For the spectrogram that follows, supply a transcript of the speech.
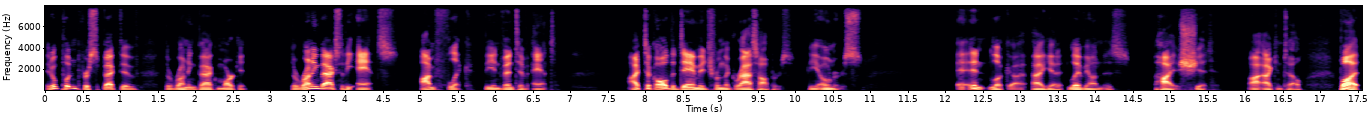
It'll put in perspective the running back market. The running backs are the ants. I'm Flick, the inventive ant. I took all the damage from the grasshoppers, the owners. And look, I, I get it. Le'Veon is high as shit. I, I can tell. But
